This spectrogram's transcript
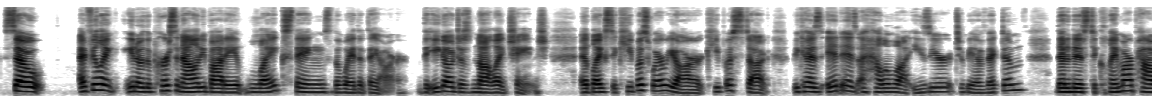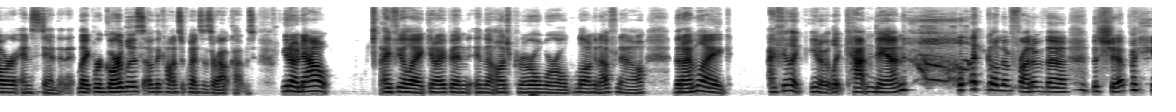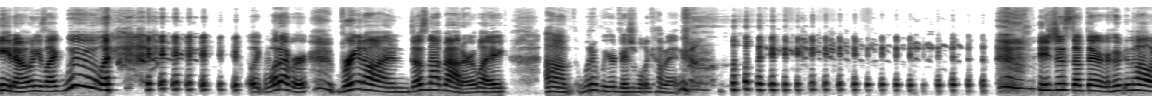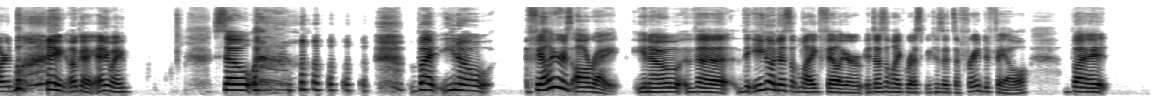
So I feel like, you know, the personality body likes things the way that they are. The ego does not like change. It likes to keep us where we are, keep us stuck, because it is a hell of a lot easier to be a victim than it is to claim our power and stand in it, like, regardless of the consequences or outcomes. You know, now I feel like, you know, I've been in the entrepreneurial world long enough now that I'm like, I feel like, you know, like Captain Dan, like on the front of the the ship, you know, and he's like, "Woo!" Like, like whatever, bring it on, does not matter. Like, um, what a weird visual to come in. he's just up there hooting and hollering. Like, okay, anyway, so, but you know, failure is all right. You know, the the ego doesn't like failure. It doesn't like risk because it's afraid to fail. But,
